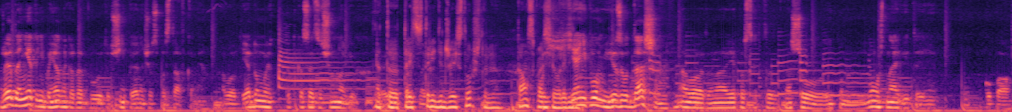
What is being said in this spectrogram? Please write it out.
Реда нет и непонятно, когда будет. Вообще непонятно, что с поставками. Вот. Я думаю, это касается очень многих. Это 33 DJ Store, что ли? Там спросил или где? Я не помню, ее зовут Даша. А вот, она, я просто как-то нашел, не помню, может на Авито покупал.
